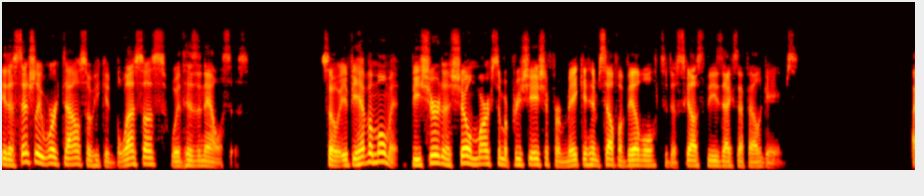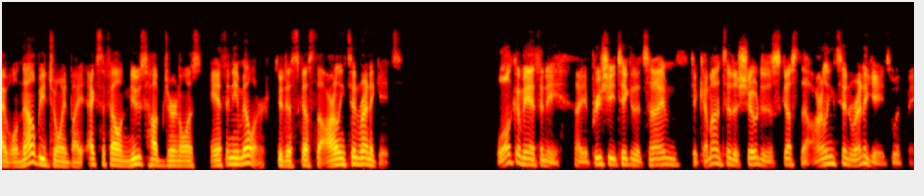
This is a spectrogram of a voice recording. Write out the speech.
it essentially worked out so he could bless us with his analysis. So if you have a moment, be sure to show Mark some appreciation for making himself available to discuss these XFL games. I will now be joined by XFL News Hub journalist Anthony Miller to discuss the Arlington Renegades. Welcome, Anthony. I appreciate taking the time to come onto the show to discuss the Arlington Renegades with me.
